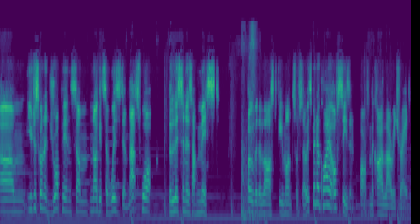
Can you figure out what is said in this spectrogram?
um, you're just going to drop in some nuggets of wisdom. That's what the listeners have missed over the last few months or so. It's been a quiet off season, apart from the Kyle Lowry trade,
